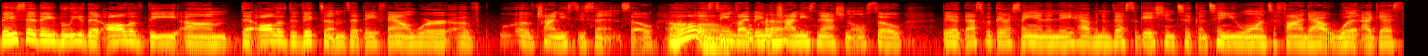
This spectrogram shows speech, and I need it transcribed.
they said they believe that all of the um, that all of the victims that they found were of of Chinese descent. So Oh, it seems like they were. Chinese nationals. So they're, that's what they're saying, and they have an investigation to continue on to find out what I guess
